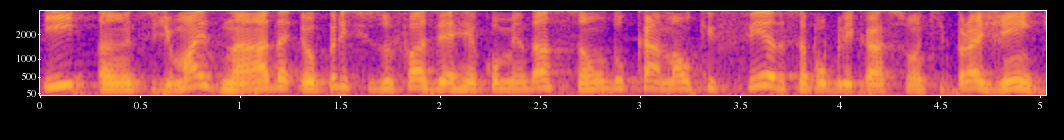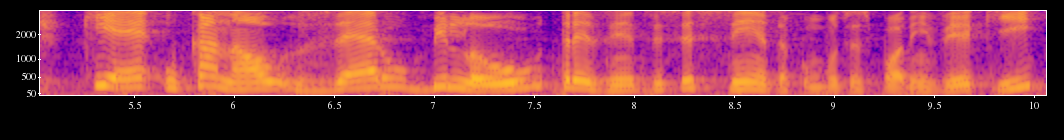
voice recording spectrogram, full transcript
E antes de mais nada, eu preciso fazer a recomendação do canal que fez essa publicação aqui pra gente, que é o canal Zero Below 360, como vocês podem ver aqui.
